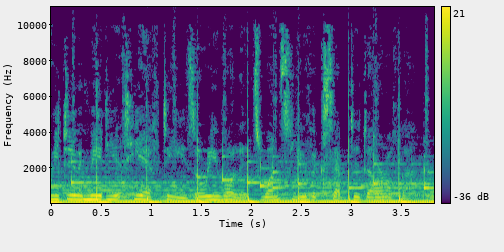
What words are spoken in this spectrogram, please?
We do immediate EFTs or e-wallets once you've accepted our offer.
